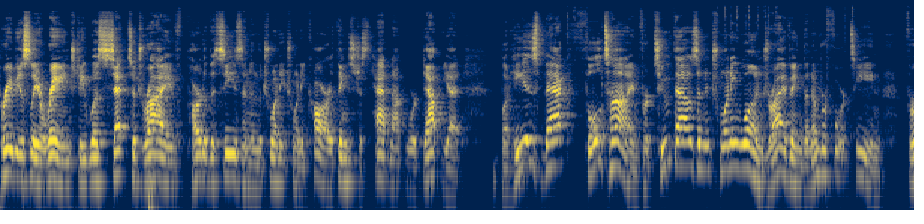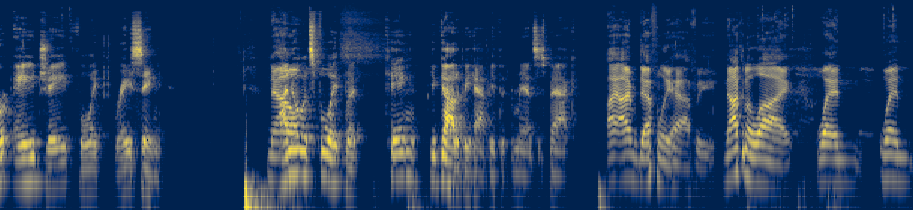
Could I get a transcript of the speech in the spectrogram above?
previously arranged. He was set to drive part of the season in the 2020 car. Things just had not worked out yet. But he is back full time for 2021, driving the number 14 for AJ Foyt Racing. Now I know it's Foyt, but King, you gotta be happy that your man's is back. I, I'm definitely happy. Not gonna lie, when when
